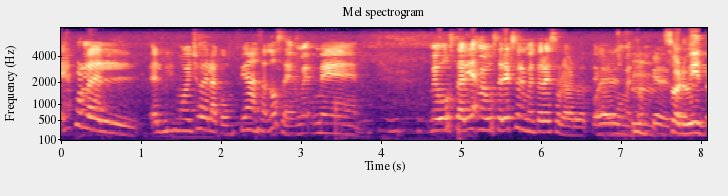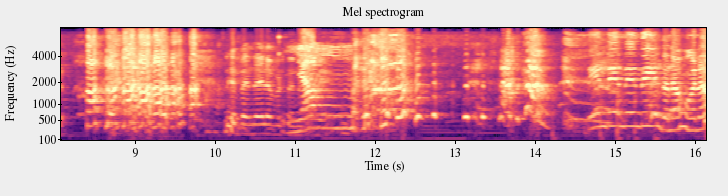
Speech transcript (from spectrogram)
es por el, el mismo hecho de la confianza, no sé, me, me, me gustaría me gustaría experimentar eso la verdad en algún Pues, momento. mm, sorbito. Depende de la persona. Ñam. Din, din, din, din, tenemos una.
